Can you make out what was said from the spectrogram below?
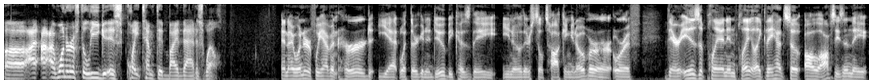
uh, I, I wonder if the league is quite tempted by that as well. And I wonder if we haven't heard yet what they're going to do because they, you know, they're still talking it over, or, or if there is a plan in play. Like they had so all offseason, they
